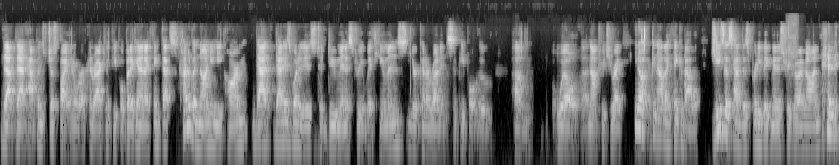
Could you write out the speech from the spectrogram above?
that that happens just by inter- interacting with people. But again, I think that's kind of a non-unique harm. That that is what it is to do ministry with humans. You're going to run into some people who um, will uh, not treat you right. You know, now that I think about it, Jesus had this pretty big ministry going on, and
